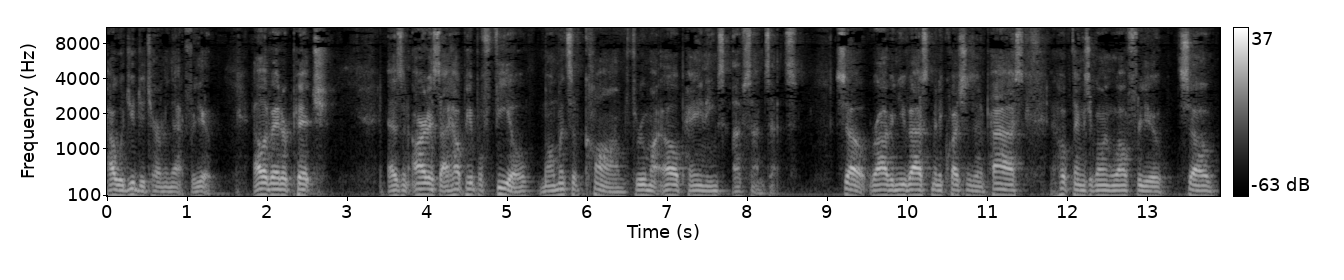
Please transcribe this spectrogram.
How would you determine that for you? Elevator pitch. As an artist, I help people feel moments of calm through my oil paintings of sunsets. So, Robin, you've asked many questions in the past. I hope things are going well for you. So,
